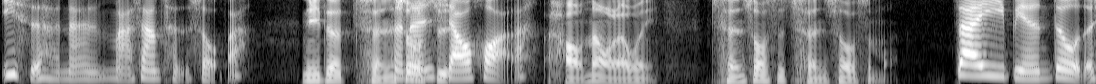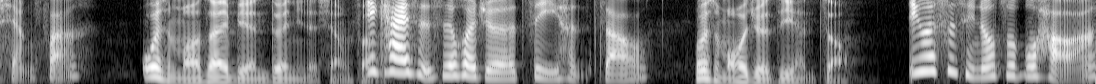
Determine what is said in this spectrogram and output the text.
一时很难马上承受吧。你的承受是消化了。好，那我来问你，承受是承受什么？在意别人对我的想法。为什么要在意别人对你的想法？一开始是会觉得自己很糟。为什么会觉得自己很糟？因为事情都做不好啊，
